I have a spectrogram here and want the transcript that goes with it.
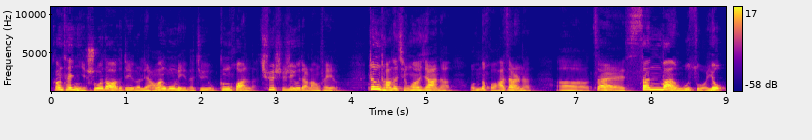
刚才你说到的这个两万公里呢就更换了，确实是有点浪费了。正常的情况下呢，我们的火花塞呢，呃，在三万五左右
